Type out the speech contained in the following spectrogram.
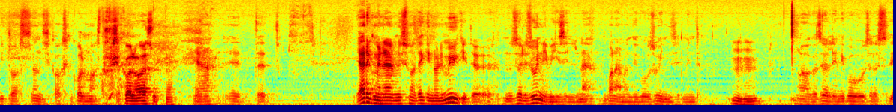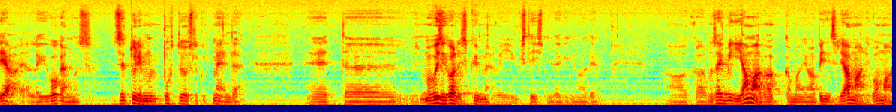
mitu aastat see on siis, kakskümmend kolm aastat. kakskümmend kolm aastat, noh. jah, et, et järgmine, mis ma tegin, oli müügitöö, no see oli sunniviisiline, vanemad nagu sundisid mind mm. -hmm. aga see oli nagu sellest hea jällegi kogemus, see tuli mul puhtjuhuslikult meelde. et äh, ma võisin ka olla siis kümme või üksteist midagi niimoodi aga ma sain mingi jamaga hakkama ja ma pidin selle jama nagu oma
